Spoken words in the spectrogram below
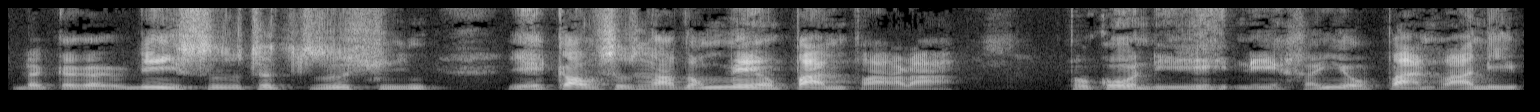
那个律师去咨询，也告诉他都没有办法了。不过你你很有办法，你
